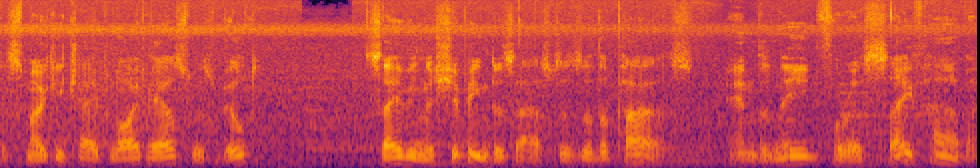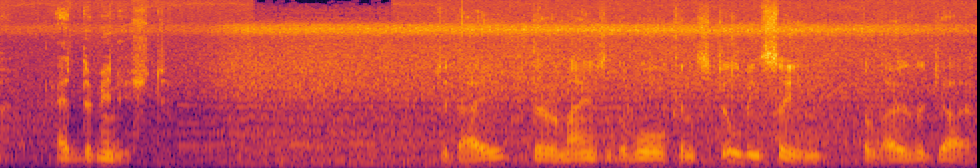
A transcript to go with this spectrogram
the Smoky Cape Lighthouse was built, saving the shipping disasters of the past, and the need for a safe harbour had diminished. Today, the remains of the wall can still be seen below the jail.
